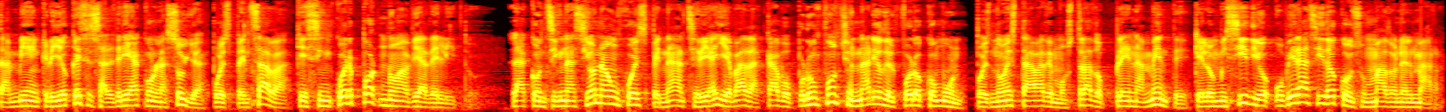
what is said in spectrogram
También creyó que se saldría con la suya, pues pensaba que sin cuerpo no había delito. La consignación a un juez penal sería llevada a cabo por un funcionario del fuero común, pues no estaba demostrado plenamente que el homicidio hubiera sido consumado en el mar.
